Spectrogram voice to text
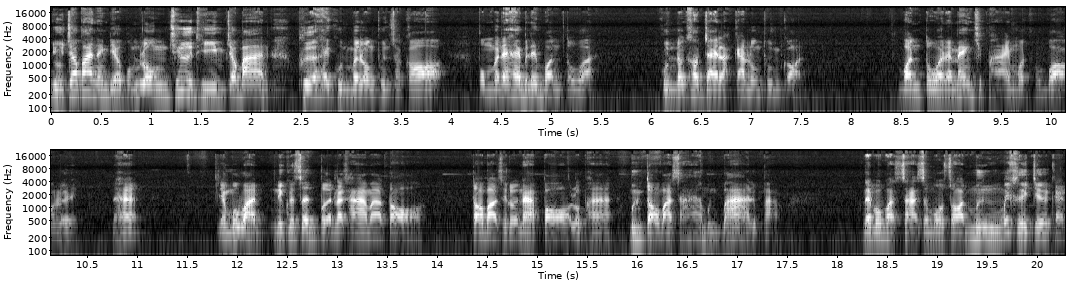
อยู่เจ้าบ้านอย่างเดียวผมลงชื่อทีมเจ้าบ้าน เพื่อให้คุณไปลงทุนสกอร์ ผมไม่ได้ให้ไปเล่นบอลตัว คุณต้องเข้าใจหลักการลงทุนก่อน บอลตัวเนี่ยแม่งชิบหายหมดผมบอกเลยนะฮะ อย่างเมื่อวานนิวคาสเซิลเปิดราคามาต่อ ต่อบาร์เซโลนาปอลบห้ามึงต่อบาซ่ามึงบ้าหรือเปล่า ในประวัติศาสตร์สโมสรมึงไม่เคยเจอกัน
